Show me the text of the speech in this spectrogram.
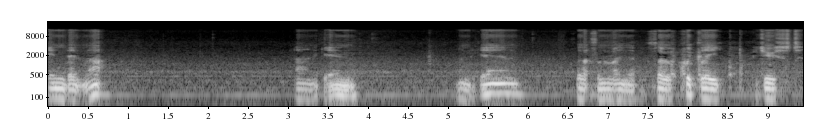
indent that and again and again so that's on the right level. So we've quickly produced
